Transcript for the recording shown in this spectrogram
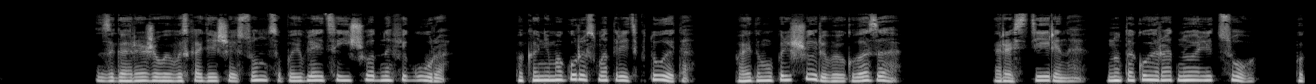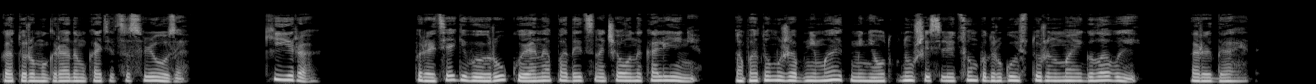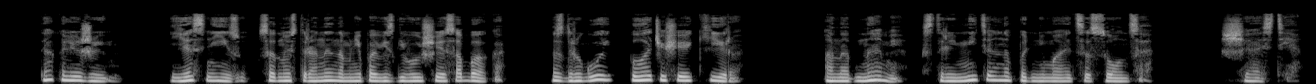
Загораживая восходящее солнце, появляется еще одна фигура. Пока не могу рассмотреть, кто это, поэтому прищуриваю глаза. Растерянное, но такое родное лицо, по которому градом катятся слезы. Кира. Протягиваю руку, и она падает сначала на колени, а потом уже обнимает меня, уткнувшись лицом по другую сторону моей головы. Рыдает. Так и лежим. Я снизу, с одной стороны на мне повизгивающая собака, с другой – плачущая Кира. А над нами стремительно поднимается солнце. Счастье.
